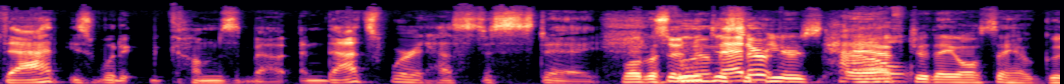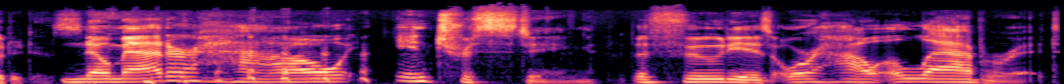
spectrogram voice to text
That is what it becomes about, and that's where it has to stay. Well, the So food no disappears how- after they all say how good it is. no matter how interesting the food is or how elaborate,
